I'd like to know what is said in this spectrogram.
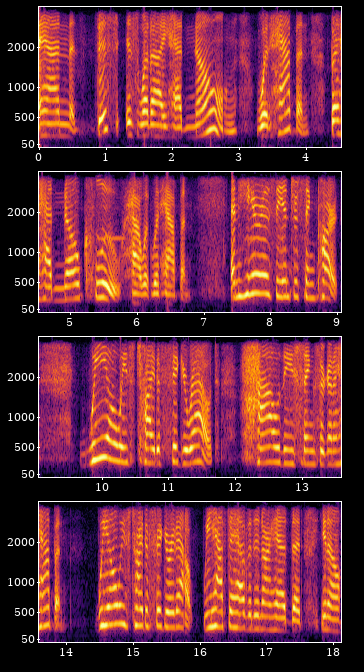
And this is what I had known would happen, but had no clue how it would happen. And here is the interesting part. We always try to figure out how these things are going to happen. we always try to figure it out. We have to have it in our head that, you know,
